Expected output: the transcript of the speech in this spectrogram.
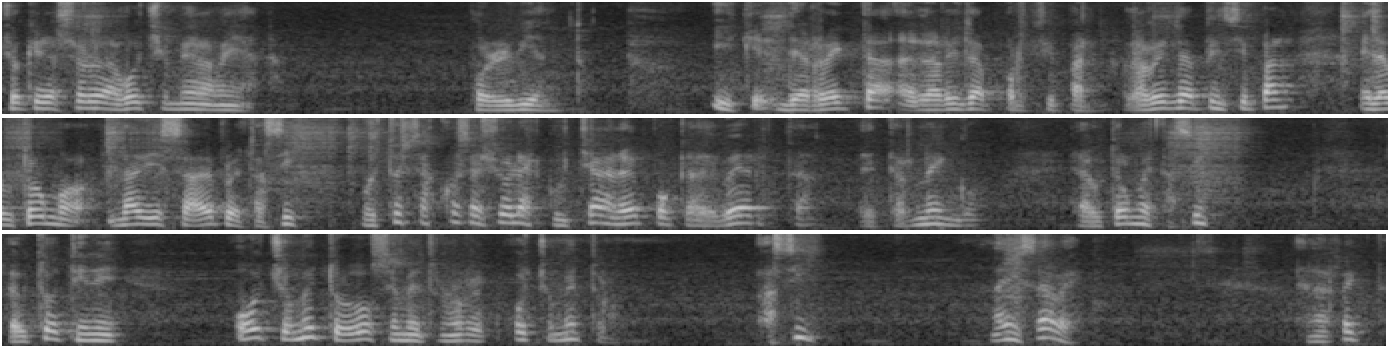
Yo quería hacerlo a las 8 y media de la mañana, por el viento. Y que de recta a la recta principal. La recta principal, el autónomo, nadie sabe, pero está así. Pues todas esas cosas yo las escuchaba en la época de Berta, de Ternengo. El autónomo está así. El autónomo tiene 8 metros, 12 metros, no 8 metros. Así. Nadie sabe. En la recta.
